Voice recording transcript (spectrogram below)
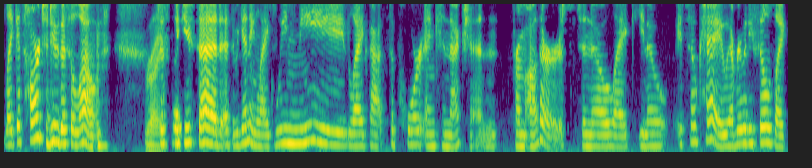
Like it's hard to do this alone. Right. Just like you said at the beginning like we need like that support and connection from others to know like you know it's okay. Everybody feels like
